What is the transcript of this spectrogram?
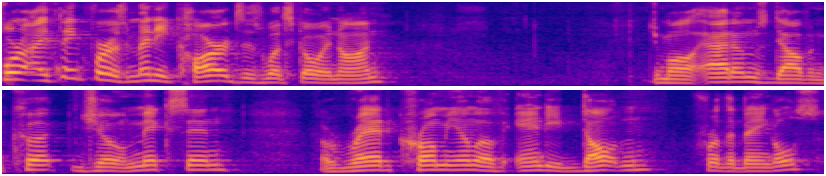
For I think for as many cards as what's going on, Jamal Adams, Dalvin Cook, Joe Mixon, a red chromium of Andy Dalton for the Bengals.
